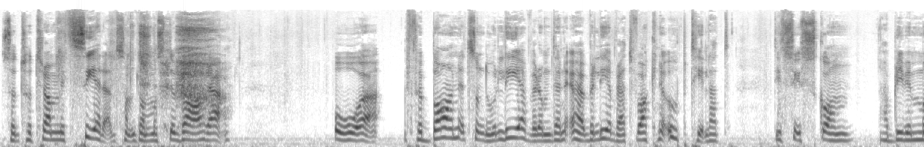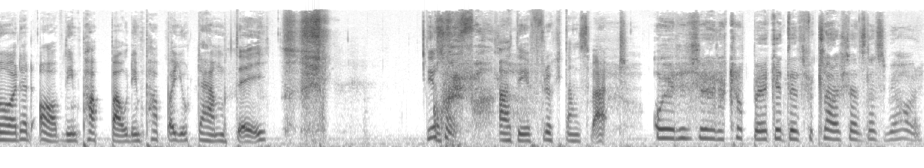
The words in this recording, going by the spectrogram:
Så, traumatiserad som de måste vara. Och för barnet som då lever, om den överlever, att vakna upp till att ditt syskon har blivit mördad av din pappa och din pappa gjort det här mot dig. Det är så att det är fruktansvärt. Oj jag ryser i hela kroppen, jag kan inte ens förklara känslan som jag har.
